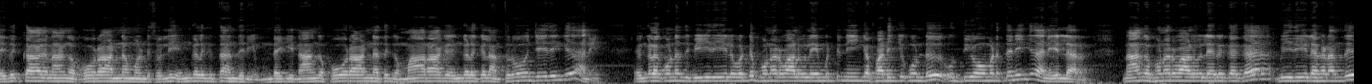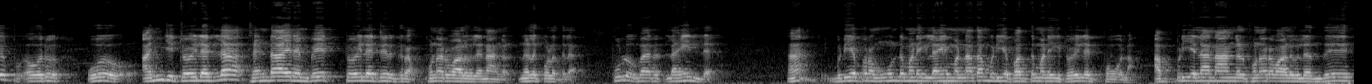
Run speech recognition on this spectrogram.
எதுக்காக நாங்கள் போராடினோம்னு சொல்லி எங்களுக்கு தான் தெரியும். இன்றைக்கு நாங்கள் போராடினதுக்கு மாறாக எங்களுக்கெல்லாம் துரோகம் செய்தீங்க தானே? எங்களை கொண்டு வந்து வீதியில் விட்டு புனர்வாழ்வுகளை விட்டு நீங்கள் படித்து கொண்டு உத்தியோகம் எடுத்த நீங்கள் தானே எல்லாரும். நாங்கள் புனர்வாழ்வில் இருக்க வீதியில் கிடந்து ஒரு அஞ்சு டொய்லெட்டில் ரெண்டாயிரம் பேர் டொய்லெட் இருக்கிறோம். புனர்வாழ்வில் நாங்கள் நெலுக்குளத்தில் புழு வேறு லைனில் ஆ? விடியப்புறம் மூன்று மணிக்கு லைன் பண்ணால் தான் விடிய பத்து மணிக்கு டொய்லெட் போகலாம். அப்படியெல்லாம் நாங்கள் புனர்வாழ்விலேருந்து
